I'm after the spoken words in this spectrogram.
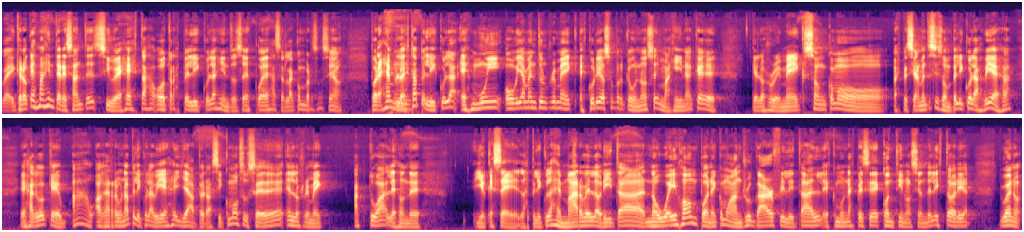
eh, creo que es más interesante si ves estas otras películas y entonces puedes hacer la conversación. Por ejemplo, esta película es muy obviamente un remake, es curioso porque uno se imagina que, que los remakes son como, especialmente si son películas viejas, es algo que, ah, agarré una película vieja y ya, pero así como sucede en los remakes actuales, donde yo qué sé, las películas de Marvel ahorita, No Way Home pone como Andrew Garfield y tal, es como una especie de continuación de la historia. Bueno,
